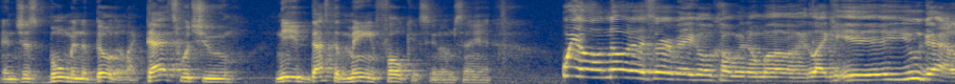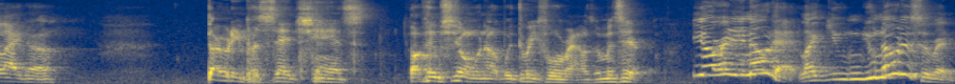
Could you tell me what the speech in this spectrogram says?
and just booming the building. Like that's what you need. That's the main focus, you know what I'm saying? We all know that survey gonna come in the mud. Like you got like a 30% chance of him showing up with three, four rounds of material. You already know that. Like you you know this already.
